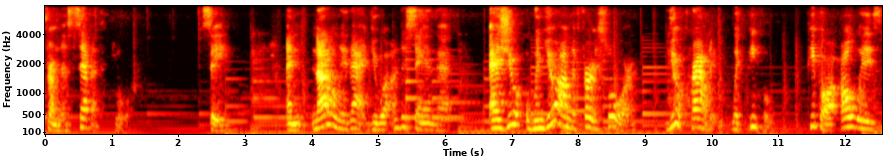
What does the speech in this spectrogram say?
From the seventh floor. See? And not only that, you will understand that as you when you're on the first floor, you're crowded with people. People are always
